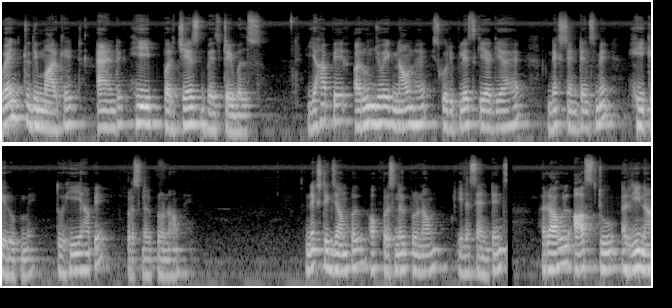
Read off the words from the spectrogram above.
went to the market and he purchased vegetables. यहाँ पे अरुण जो एक नाउन है, इसको रिप्लेस किया गया है नेक्स्ट सेंटेंस में ही के रूप में। तो ही यहाँ पे पर्सनल प्रोनाउन है। Next example of personal pronoun in a sentence Rahul आस to Reena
